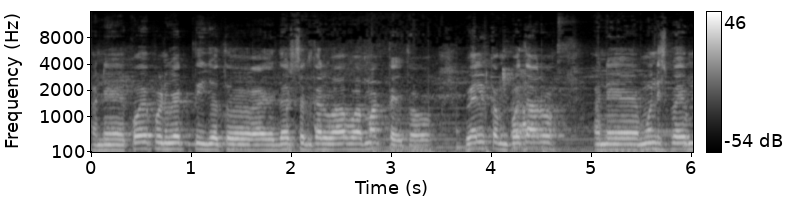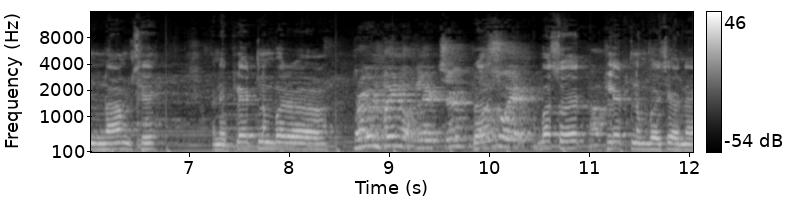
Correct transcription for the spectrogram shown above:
અને કોઈ પણ વ્યક્તિ જો તો દર્શન કરવા આવવા માગતા હોય તો વેલકમ પધારો. અને મનીષભાઈનું નામ છે અને ફ્લેટ નંબર પ્રવીણભાઈનો ફ્લેટ છે બસો એક. બસો એક ફ્લેટ નંબર છે અને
